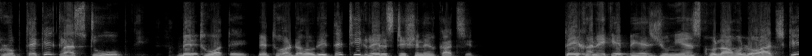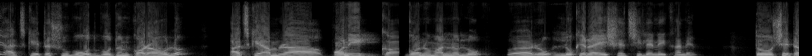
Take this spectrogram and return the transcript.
গ্রুপ থেকে ক্লাস টু অব্দি বেথুয়াতে। বেথুয়া ডহরিতে ঠিক রেল স্টেশনের কাছে। তো এখানে কেপিএস জুনিয়র্স খোলা হলো আজকে। আজকে এটা শুভ উদ্বোধন করা হলো। আজকে আমরা অনেক গণমান্য লোক লোকেরা এসেছিলেন এখানে। তো সেটা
